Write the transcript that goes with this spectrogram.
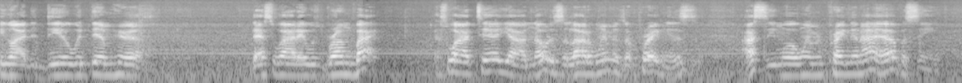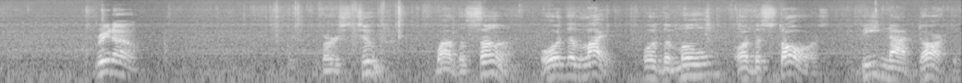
He gonna have to deal with them here. That's why they was brung back. That's why I tell y'all, notice a lot of women are pregnant. I see more women pregnant than I ever seen. Read on. Verse 2 While the sun, or the light, or the moon, or the stars be not darkened,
